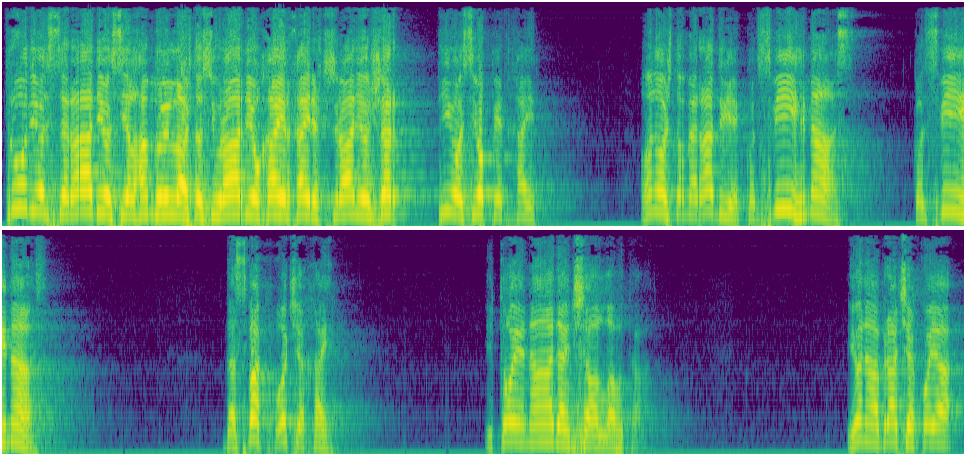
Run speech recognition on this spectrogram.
Trudio si se, radio si, alhamdulillah, što si uradio hajr, hajr, što si uradio šar, ti si opet hajr. Ono što me raduje kod svih nas, kod svih nas, da svak hoće hajr. I to je nada, inša ta'ala. I ona braća koja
